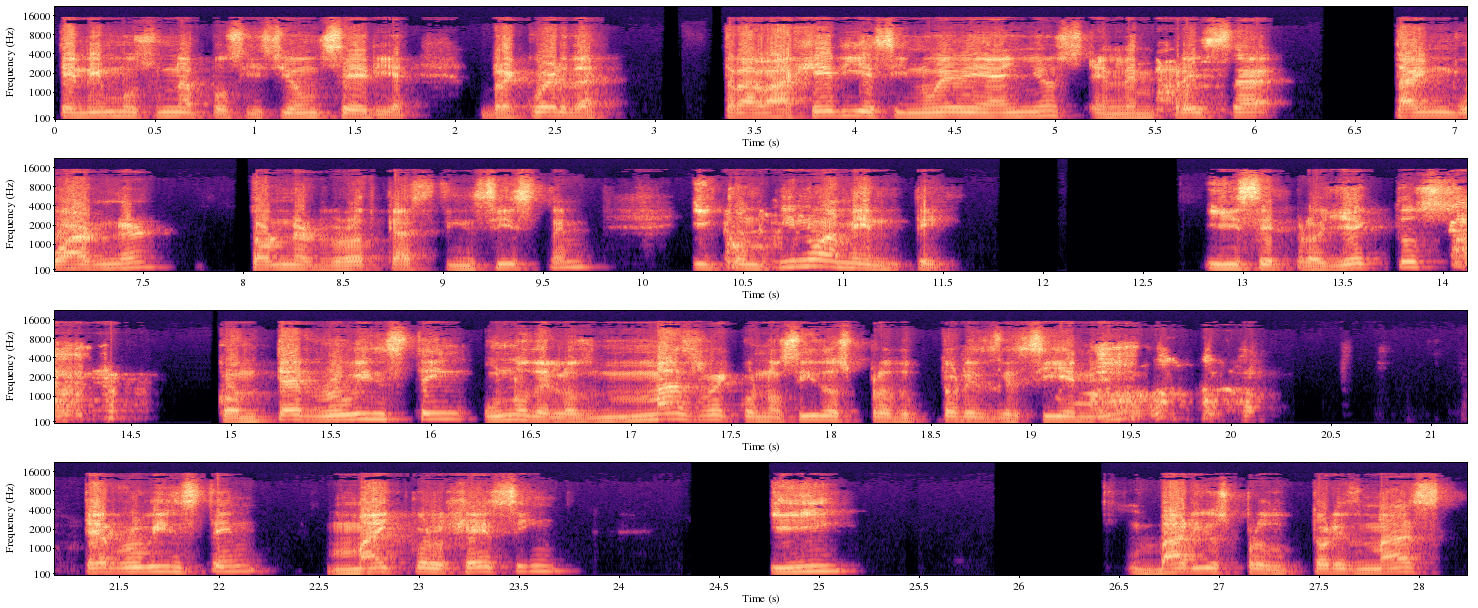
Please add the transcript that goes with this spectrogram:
Tenemos una posición seria. Recuerda, trabajé 19 años en la empresa Time Warner, Turner Broadcasting System, y continuamente hice proyectos con Ted Rubinstein, uno de los más reconocidos productores de CNN, Ted Rubinstein, Michael Hessing y varios productores más.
